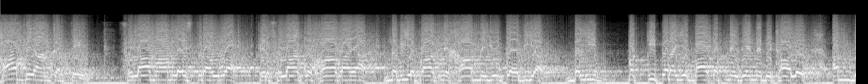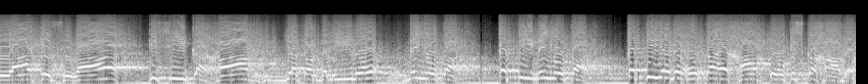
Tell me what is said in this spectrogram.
خواب بیان کرتے ہیں۔ فلاں معاملہ اس طرح ہوا، پھر فلاں کو خواب آیا، نبی پاک نے خواب میں یوں کہہ دیا دلیل پکی طرح یہ بات اپنے ذہن میں بٹھا لو۔ انبیاء کے سوا کسی کا خواب حجت اور دلیل نہیں ہوتا کتی نہیں ہوتا۔ کتی اگر ہوتا ہے خواب تو وہ کس کا خواب ہے؟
